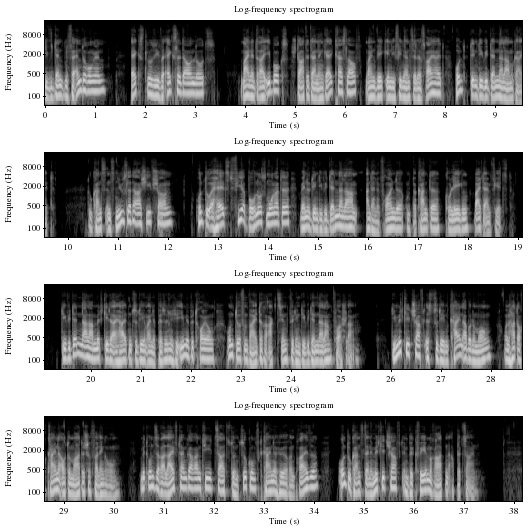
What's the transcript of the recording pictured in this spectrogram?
Dividendenveränderungen, exklusive Excel-Downloads, meine drei E-Books Starte deinen Geldkreislauf, Mein Weg in die finanzielle Freiheit und den Dividendenalarm-Guide. Du kannst ins Newsletter-Archiv schauen und du erhältst vier Bonusmonate, wenn du den Dividendenalarm an deine Freunde und Bekannte, Kollegen weiterempfehlst. Dividendenalarm-Mitglieder erhalten zudem eine persönliche E-Mail-Betreuung und dürfen weitere Aktien für den Dividendenalarm vorschlagen. Die Mitgliedschaft ist zudem kein Abonnement und hat auch keine automatische Verlängerung. Mit unserer Lifetime-Garantie zahlst du in Zukunft keine höheren Preise und du kannst deine Mitgliedschaft in bequemen Raten abbezahlen.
